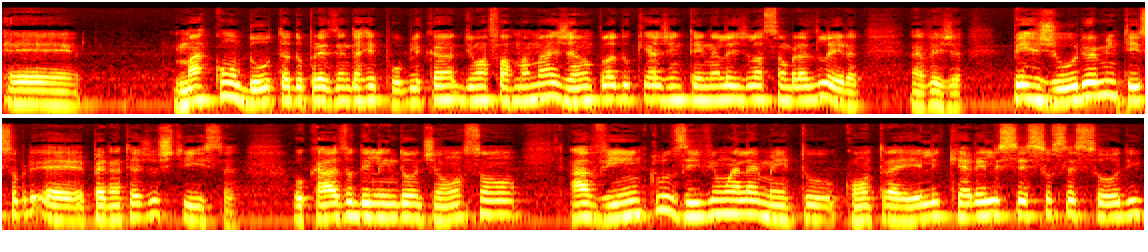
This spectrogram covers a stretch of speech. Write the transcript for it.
é, má conduta do presidente da República de uma forma mais ampla do que a gente tem na legislação brasileira. Né? Veja, perjúrio é mentir sobre, é, perante a justiça. O caso de Lyndon Johnson havia inclusive um elemento contra ele que era ele ser sucessor de,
